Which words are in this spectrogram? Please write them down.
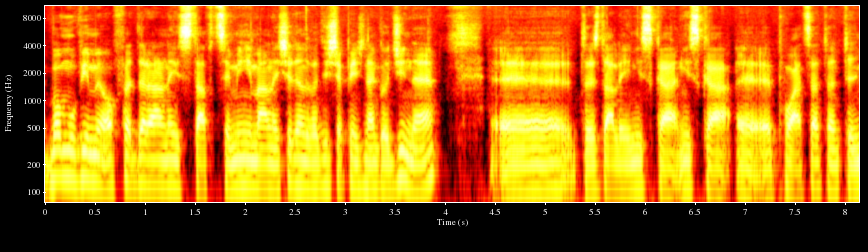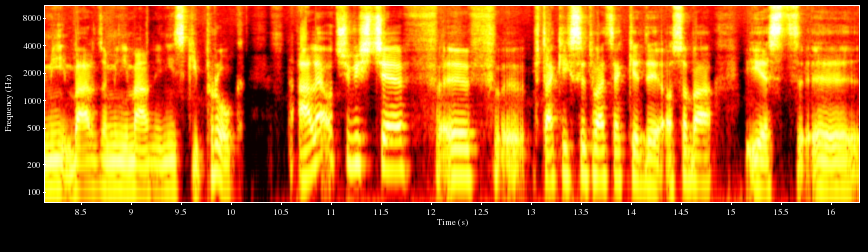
bo mówimy o federalnej stawce minimalnej 7,25 na godzinę. To jest dalej niska, niska płaca, ten, ten bardzo minimalny, niski próg. Ale oczywiście w, w, w takich sytuacjach, kiedy osoba jest y,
